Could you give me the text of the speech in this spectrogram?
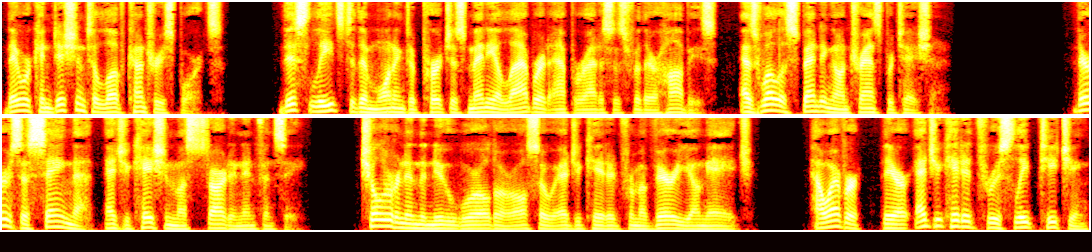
they were conditioned to love country sports. This leads to them wanting to purchase many elaborate apparatuses for their hobbies, as well as spending on transportation. There is a saying that education must start in infancy. Children in the New World are also educated from a very young age. However, they are educated through sleep teaching,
